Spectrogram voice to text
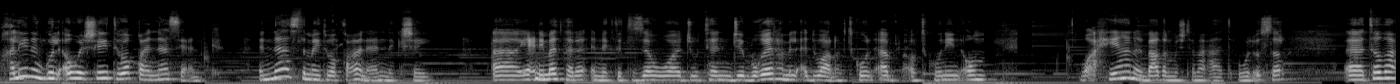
خلينا نقول أول شيء توقع الناس عنك. الناس لما يتوقعون عنك شيء آه يعني مثلا إنك تتزوج وتنجب وغيرها من الأدوار إنك تكون أب أو تكونين أم. واحيانا بعض المجتمعات أو الاسر آه تضع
